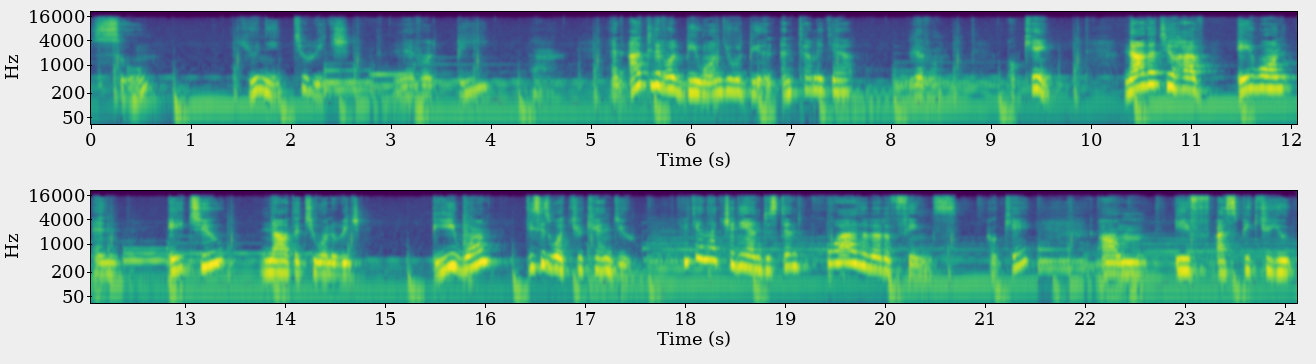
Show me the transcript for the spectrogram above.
So, you need to reach level B and at level B1, you will be an intermediate level. Okay, now that you have A1 and A2, now that you want to reach B1, this is what you can do. You can actually understand quite a lot of things. Okay, um, if I speak to you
